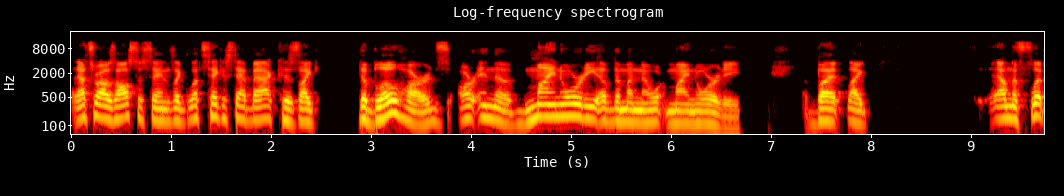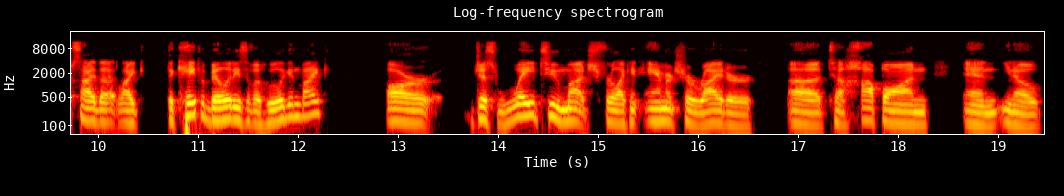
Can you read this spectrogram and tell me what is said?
that's what I was also saying. It's like, let's take a step back because, like, the blowhards are in the minority of the minor- minority but like on the flip side that like the capabilities of a hooligan bike are just way too much for like an amateur rider uh to hop on and you know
